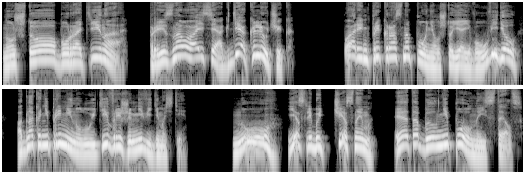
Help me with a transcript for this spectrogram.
Ну что, Буратино, признавайся, где ключик?» Парень прекрасно понял, что я его увидел, однако не приминул уйти в режим невидимости. Ну, если быть честным, это был не полный стелс.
